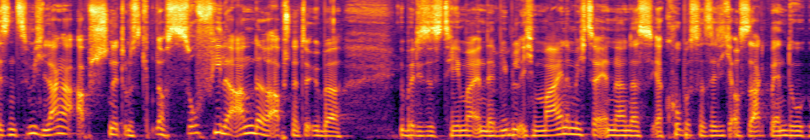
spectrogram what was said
ist ein ziemlich langer Abschnitt und es gibt noch so viele andere Abschnitte über, über dieses Thema in der Bibel. Ich meine mich zu erinnern, dass Jakobus tatsächlich auch sagt, wenn du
